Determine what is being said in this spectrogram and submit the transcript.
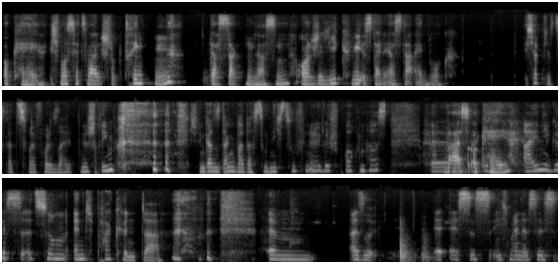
Okay, ich muss jetzt mal einen Schluck trinken das sacken lassen. Angelique, wie ist dein erster Eindruck? Ich habe jetzt gerade zwei volle Seiten geschrieben. ich bin ganz dankbar, dass du nicht zu schnell gesprochen hast. Äh, War es okay? Einiges äh, zum Entpacken da. ähm, also äh, es ist, ich meine, es ist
